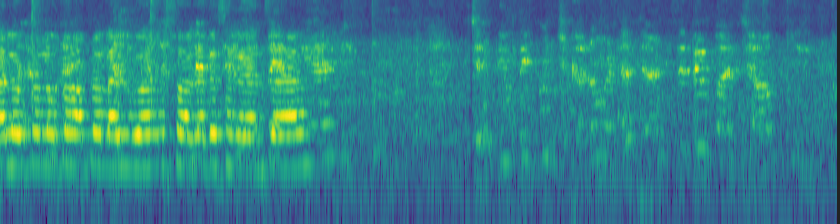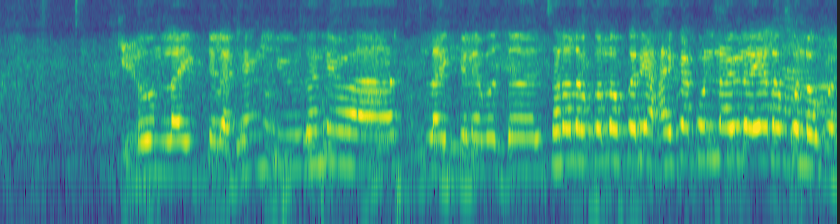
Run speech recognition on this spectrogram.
या लवकर लवकर आपल्या लाईव्ह वर स्वागत आहे सगळ्यांचं. दोन लाईक केला. थँक्यू धन्यवाद. लाईक केल्याबद्दल. चला लवकर लवकर या. हाय का कोण लाईव्हला या लवकर लवकर.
